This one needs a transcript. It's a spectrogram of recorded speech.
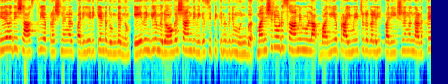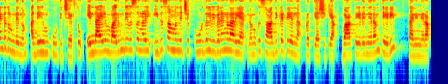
നിരവധി ശാസ്ത്രീയ പ്രശ്നങ്ങൾ പരിഹരിക്കേണ്ടതുണ്ടെന്നും ഏതെങ്കിലും രോഗശാന്തി വികസിപ്പിക്കുന്നതിന് മുൻപ് മനുഷ്യരോട് സാമ്യമുള്ള വലിയ പ്രൈമേറ്ററുകളിൽ പരീക്ഷണങ്ങൾ നടത്തേണ്ടതുണ്ടെന്നും അദ്ദേഹം കൂട്ടിച്ചേർത്തു. എന്തായാലും വരും ദിവസങ്ങളിൽ ഇത് സംബന്ധിച്ച് കൂടുതൽ വിവരങ്ങൾ അറിയാൻ നമുക്ക് സാധിക്കട്ടെ എന്ന് പ്രത്യാശിക്കാം. വാർത്തയുടെ നിറം തേടി തനി നിറം.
